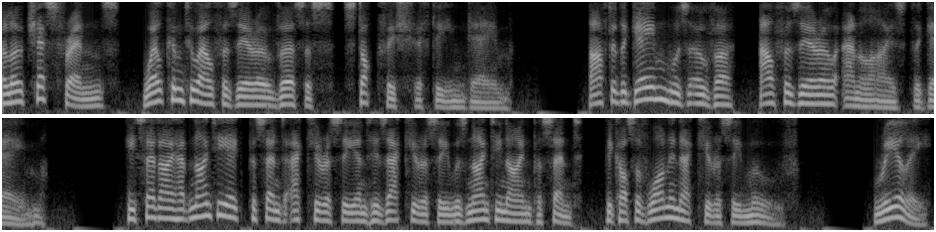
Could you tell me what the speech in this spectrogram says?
Hello chess friends, welcome to AlphaZero vs Stockfish 15 game. After the game was over, AlphaZero analyzed the game. He said I had 98% accuracy and his accuracy was 99%, because of one inaccuracy move. Really?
